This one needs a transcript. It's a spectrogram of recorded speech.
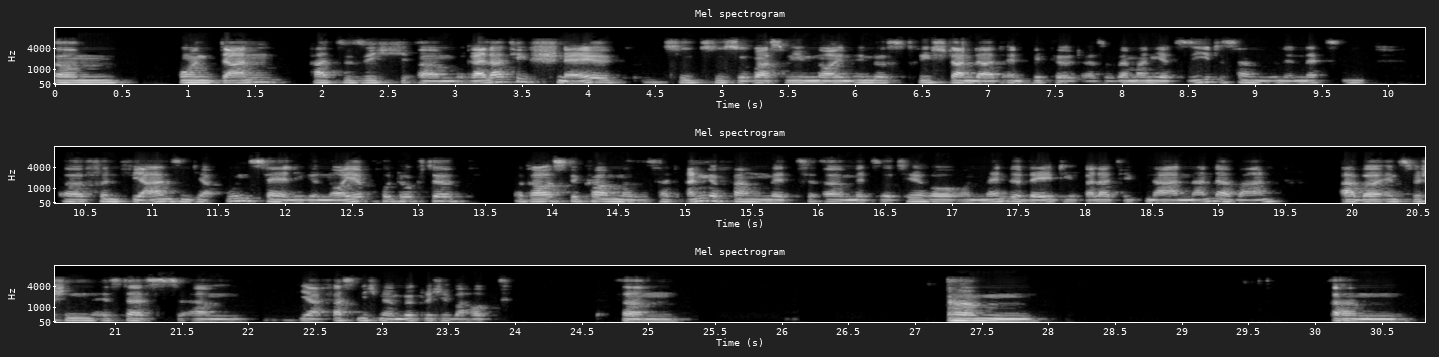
Ähm, und dann hat sie sich ähm, relativ schnell zu, zu sowas wie einem neuen Industriestandard entwickelt. Also wenn man jetzt sieht, es haben in den letzten äh, fünf Jahren sind ja unzählige neue Produkte rausgekommen. Also es hat angefangen mit, äh, mit Zotero und Mendeley, die relativ nah aneinander waren. Aber inzwischen ist das ähm, ja fast nicht mehr möglich, überhaupt ähm, ähm, ähm,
